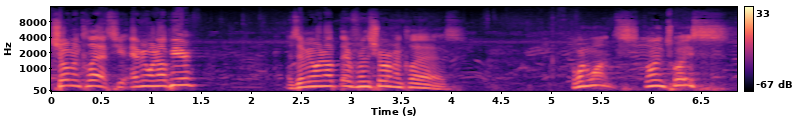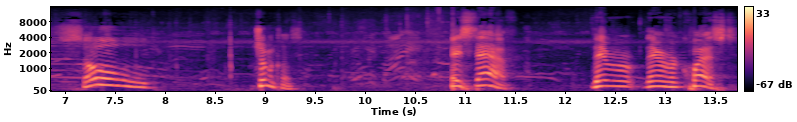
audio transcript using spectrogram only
Showman class. You, everyone up here? Is everyone up there for the showman class? Going once, going twice. Sold. Showman class. Hey, staff. They have, a, they have a request.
